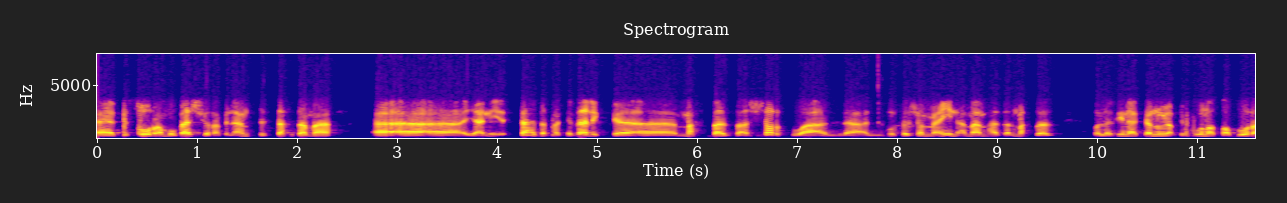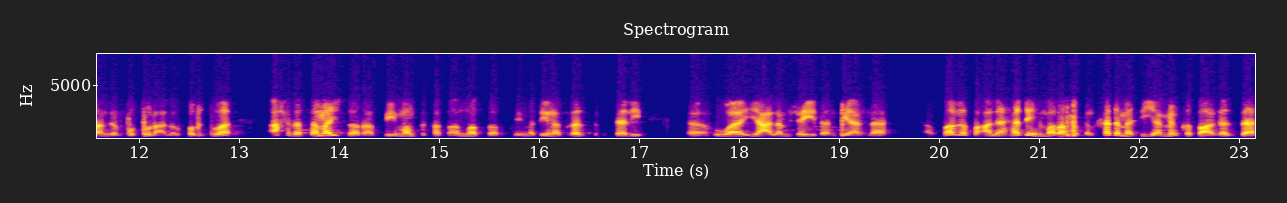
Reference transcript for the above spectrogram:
بصورة مباشرة بالأمس استخدم آه، آه، آه، يعني استهدف كذلك مخبز الشرق والمتجمعين أمام هذا المخبز والذين كانوا يقفون طابورا للحصول على الخبز وأحدث مجزرة في منطقة النصر في مدينة غزة. بالتالي هو يعلم جيدا بأن الضغط على هذه المرافق الخدماتية من قطاع غزة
